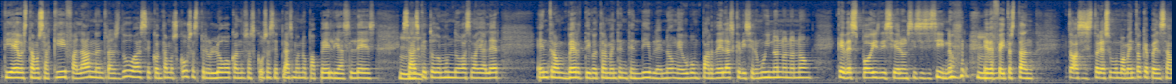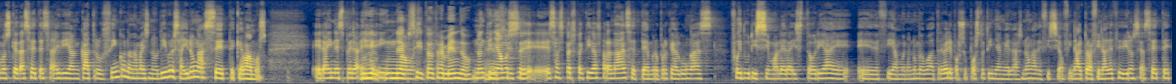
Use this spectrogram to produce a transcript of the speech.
ti e eu estamos aquí falando entre as dúas e contamos cousas, pero logo cando esas cousas se plasman no papel e as lees, sabes que todo o mundo as vai a ler, entra un vértigo totalmente entendible, non? E hubo un par delas que dixeron, ui, non, non, non, non, que despois dixeron, sí, sí, sí, sí, non? Uh -huh. E de feito están todas as historias hubo un momento que pensamos que das sete sairían 4 ou 5, nada máis no libro, saíron as sete, que vamos, era inesperado. Un, eh, un éxito tremendo. Non eh, tiñamos eh, sí, sí. Eh, esas perspectivas para nada en setembro, porque algunhas foi durísimo ler a historia e, e decían, bueno, non me vou a atrever, e por suposto tiñan elas non a decisión final, pero al final decidironse a sete,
